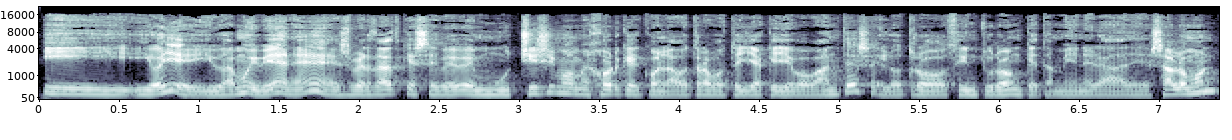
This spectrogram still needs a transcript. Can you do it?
Y, y oye, iba muy bien, ¿eh? Es verdad que se bebe muchísimo mejor que con la otra botella que llevaba antes, el otro cinturón que también era de Salomón.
